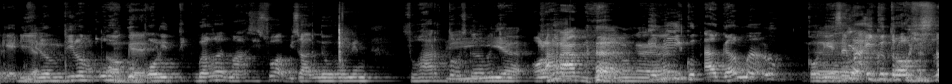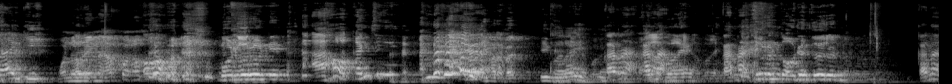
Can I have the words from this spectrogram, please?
kayak di Iya. film-film oh gue Oke. politik banget mahasiswa bisa nurunin Soeharto segala macam Iya, olahraga. enggak. ini ikut agama lu kalau di. SMA ikut rohis lagi Mau nurunin apa kamu? oh mau nurunin Ahok kan sih Gimana banget? Dimarahin. karena karena boleh boleh karena turun kok udah turun karena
